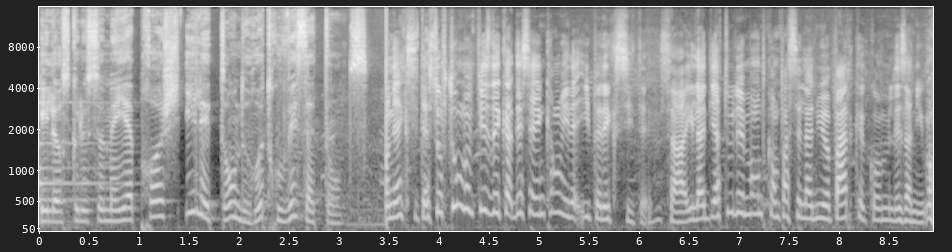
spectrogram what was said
Et lorsque le sommeil approche, il est temps de retrouver sa tente. On est excité. Surtout mon fils de 5 ans, il est hyper excité. Ça, il a dit à tout le monde qu'on passait la nuit au parc comme les animaux.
